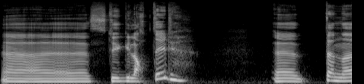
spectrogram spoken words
eh, stygg latter. Eh, denne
